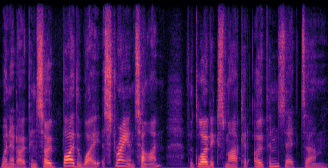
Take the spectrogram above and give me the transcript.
when it opens so by the way Australian time the Globex market opens at um,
